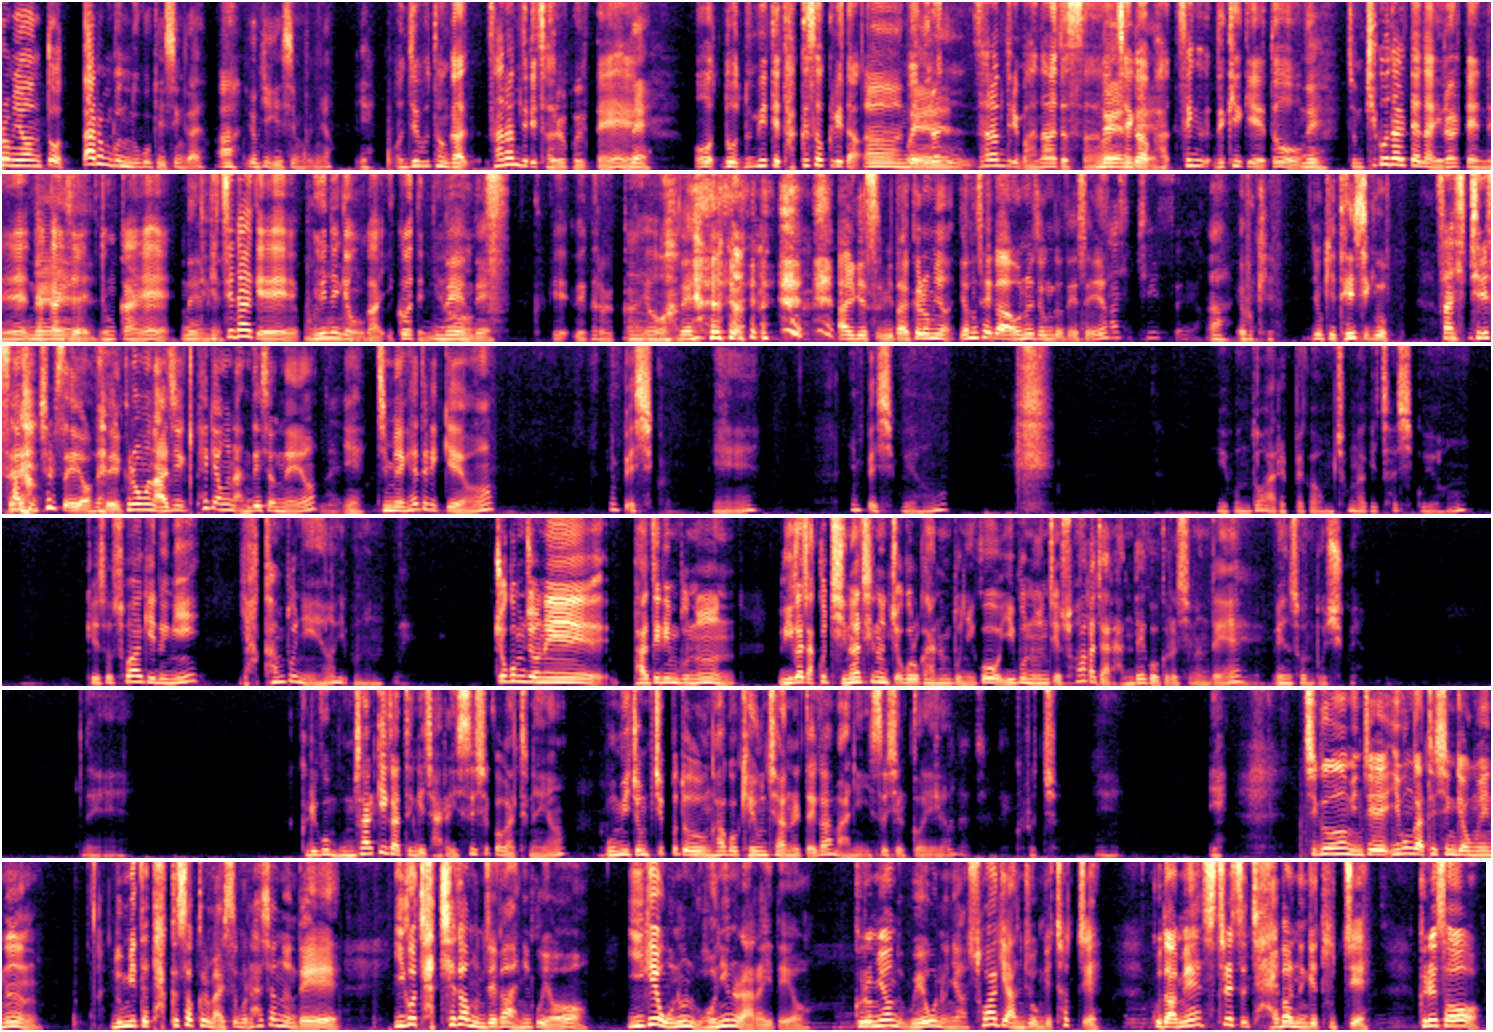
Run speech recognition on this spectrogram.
그러면 또 다른 분 누구 계신가요? 아 여기 계신 분요. 예. 언제부턴가 사람들이 저를 볼 때 네. 어, 너 눈 밑에 다크서클이다. 아, 뭐 네. 이런 사람들이 많아졌어요. 네, 제가 네. 봐- 생, 느끼기에도 네. 좀 피곤할 때나 이럴 때는 네. 약간 이제 눈가에 네, 되게 네. 진하게 보이는 어. 경우가 있거든요. 네, 네. 그게 왜 그럴까요? 음, 네. 알겠습니다. 그러면 연세가 어느 정도 되세요? 47세요. 아, 이렇게 이렇게 되시고 47세요. 47세요. 네. 그러면 아직 폐경은 안 되셨네요. 네. 예. 진맥 해 드릴게요. 힘 빼시고. 예. 힘 빼시고요. 이분도 아랫배가 엄청나게 차시고요. 그래서 소화 기능이 약한 분이에요, 이분은. 조금 전에 봐드린 분은 위가 자꾸 지나치는 쪽으로 가는 분이고 이분은 이제 소화가 잘 안 되고 그러시는데 네. 왼손 보시고요. 네. 그리고 몸살기 같은 게 잘 있으실 것 같으네요. 몸이 좀 찌뿌둥하고 개운치 않을 때가 많이 있으실 거예요. 피곤하죠. 네. 그렇죠. 예. 예. 지금 이제 이분 같으신 경우에는 눈 밑에 다크서클 말씀을 하셨는데 이거 자체가 문제가 아니고요. 이게 오는 원인을 알아야 돼요. 그러면 왜 오느냐? 소화기 안 좋은 게 첫째. 그다음에 스트레스 잘 받는 게 둘째. 그래서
